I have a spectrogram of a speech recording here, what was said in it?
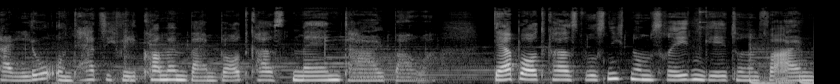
Hallo und herzlich willkommen beim Podcast Mental Power. Der Podcast, wo es nicht nur ums Reden geht, sondern vor allem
